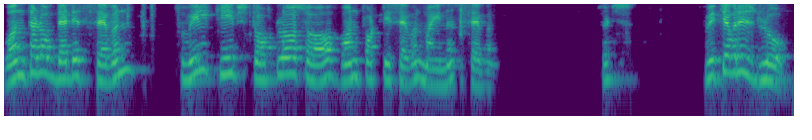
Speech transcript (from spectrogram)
One third of that is seven. So we'll keep stop loss of 147 minus seven. So it's whichever is low.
